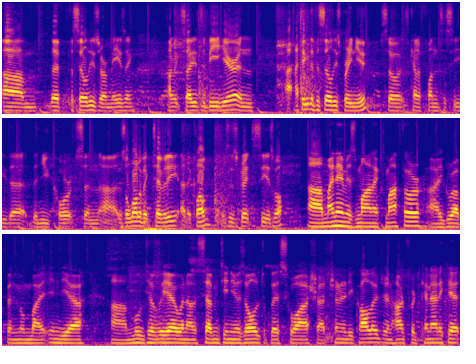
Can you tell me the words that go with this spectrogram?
Um, the facilities are amazing. I'm excited to be here, and I think the facility is pretty new, so it's kind of fun to see the, the new courts. And uh, there's a lot of activity at the club, which is great to see as well. Uh, my name is Manek Mathur. I grew up in Mumbai, India. Uh, moved over here when I was 17 years old to play squash at Trinity College in Hartford, Connecticut,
